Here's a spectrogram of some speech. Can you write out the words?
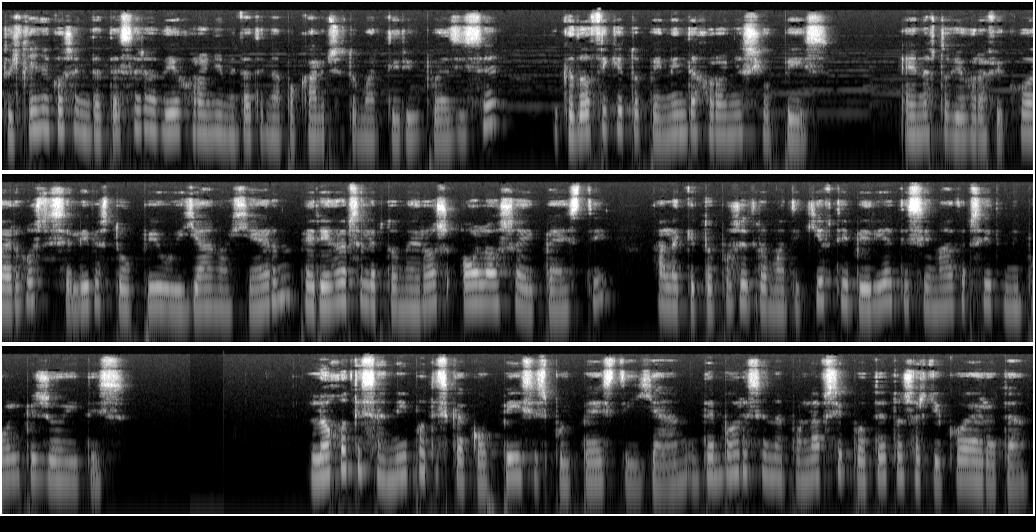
Το 1994, δύο χρόνια μετά την αποκάλυψη του μαρτυρίου που έζησε, εκδόθηκε το 50 χρόνια σιωπής. Ένα αυτοβιογραφικό έργο στις σελίδες του οποίου η Γιάννο Χέρν περιέγραψε λεπτομερώς όλα όσα υπέστη, αλλά και το πώς η τραυματική αυτή εμπειρία τη σημάδεψε για την υπόλοιπη ζωή της. Λόγω της ανίποτης κακοποίησης που υπέστη η Γιάν δεν μπόρεσε να απολαύσει ποτέ τον σαρκικό έρωτα.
